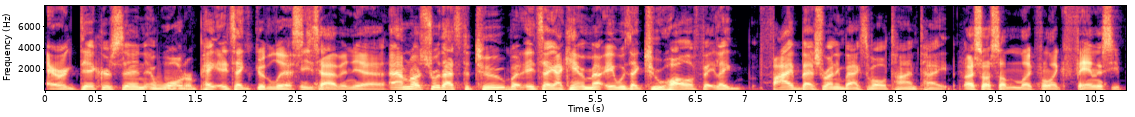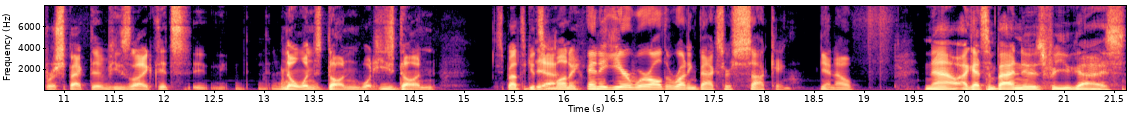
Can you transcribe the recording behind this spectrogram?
Eric Dickerson and hmm. Walter Payton. It's like Good list. He's having, yeah. I'm not sure that's the two, but it's like I can't remember. It was like two Hall of Fame, like five best running backs of all time type. I saw something like from like fantasy perspective. He's like, it's no one's done what he's done. He's about to get Yeah. some money. in a year where all the running backs are sucking. You know, Now I got some bad news for you guys.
